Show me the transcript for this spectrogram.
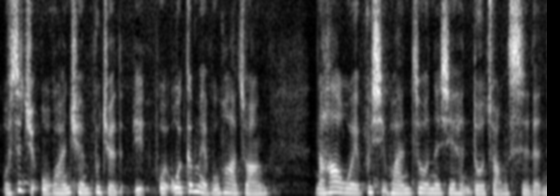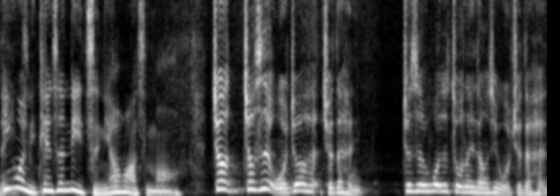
我是觉我完全不觉得，我我根本也不化妆，然后我也不喜欢做那些很多装饰的那种，因为你天生丽质，你要画什么？就就是我就觉得很就是或是做那东西，我觉得很。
